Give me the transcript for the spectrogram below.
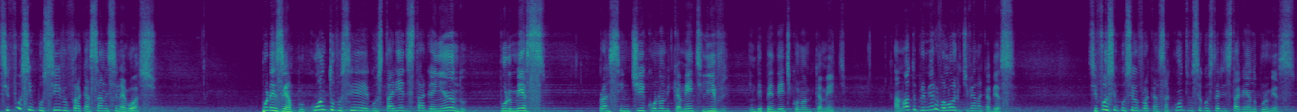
Se fosse impossível fracassar nesse negócio, por exemplo, quanto você gostaria de estar ganhando por mês para se sentir economicamente livre, independente economicamente? Anota o primeiro valor que tiver na cabeça. Se fosse impossível fracassar, quanto você gostaria de estar ganhando por mês?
